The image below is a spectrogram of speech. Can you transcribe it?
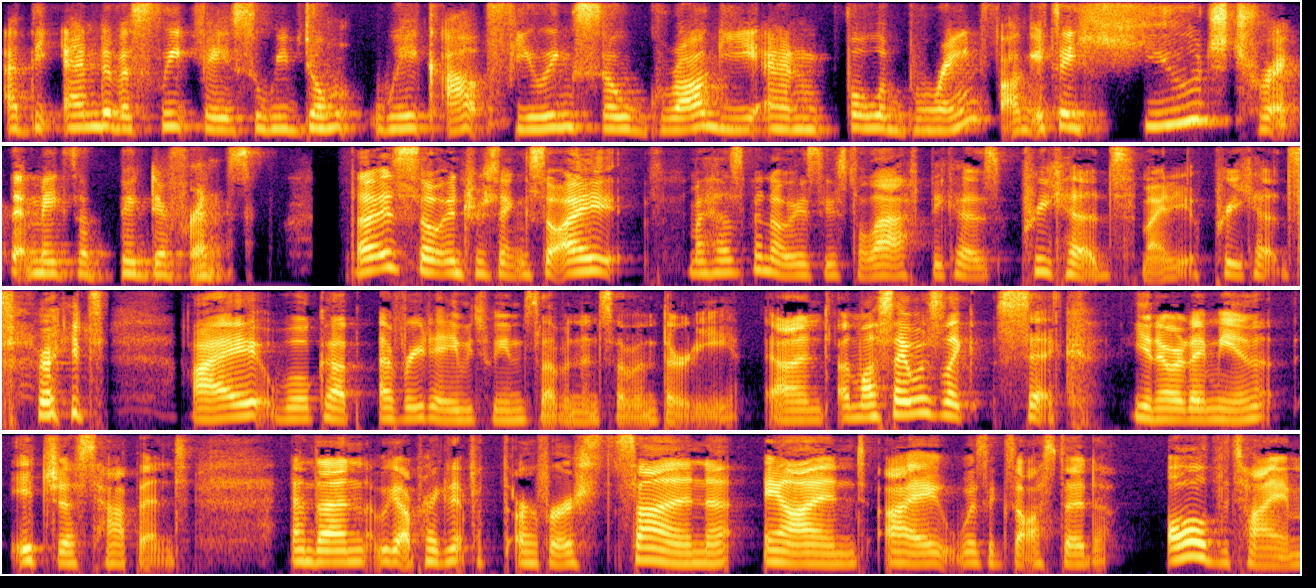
at the end of a sleep phase so we don't wake up feeling so groggy and full of brain fog. It's a huge trick that makes a big difference. That is so interesting. So I my husband always used to laugh because pre-kids, mind you, pre-kids, right? I woke up every day between 7 and 7:30 and unless I was like sick, you know what I mean? It just happened. And then we got pregnant with our first son and I was exhausted all the time.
